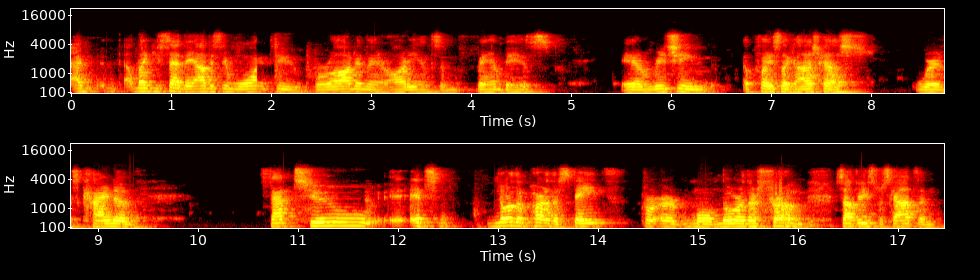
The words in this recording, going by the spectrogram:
I like you said they obviously want to broaden their audience and fan base, and reaching a place like Oshkosh where it's kind of it's not too it's northern part of the state for or well northern from southeast Wisconsin,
